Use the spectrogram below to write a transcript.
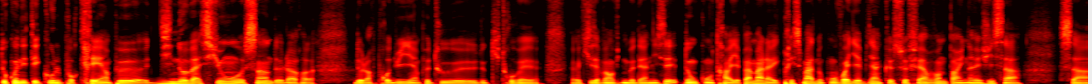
Donc, on était cool pour créer un peu d'innovation au sein de leur, de leurs produits, un peu tout, qu'ils trouvaient, qu'ils avaient envie de moderniser. Donc, on travaillait pas mal avec Prisma. Donc, on voyait bien que se faire vendre par une régie, ça, ça,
